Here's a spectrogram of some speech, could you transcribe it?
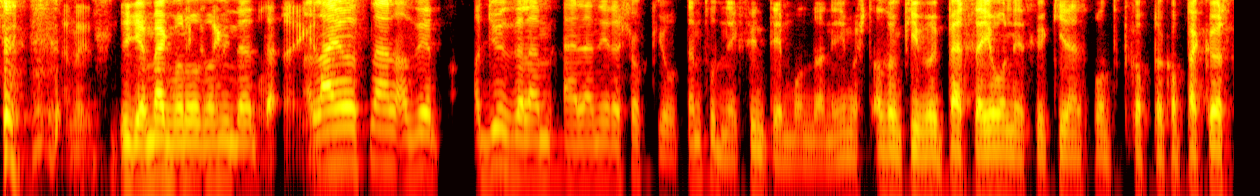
Igen, megvan oldva mindent. A Lionsnál azért a győzelem ellenére sok jót nem tudnék szintén mondani. Most azon kívül, hogy persze jól néz ki, hogy 9 pontot kaptak a packers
